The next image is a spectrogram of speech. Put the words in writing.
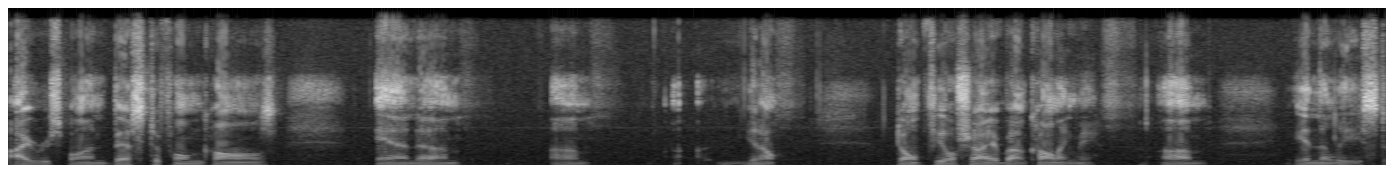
I respond best to phone calls, and um, um, you know, don't feel shy about calling me. Um, in the least.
